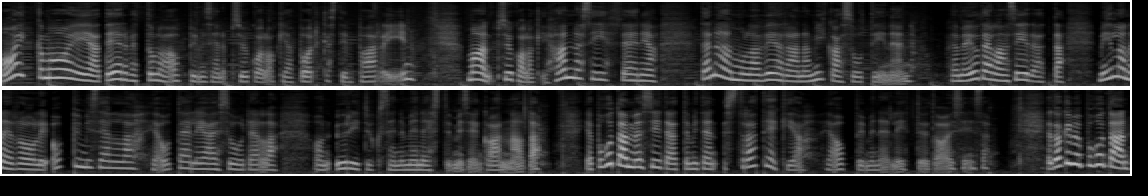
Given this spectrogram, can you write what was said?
Moikka moi ja tervetuloa oppimisen psykologia podcastin pariin. Mä oon psykologi Hanna Siiffeen ja tänään mulla on vieraana Mika Sutinen. Ja me jutellaan siitä, että millainen rooli oppimisella ja uteliaisuudella on yrityksen menestymisen kannalta. Ja puhutaan myös siitä, että miten strategia ja oppiminen liittyy toisiinsa. Ja toki me puhutaan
